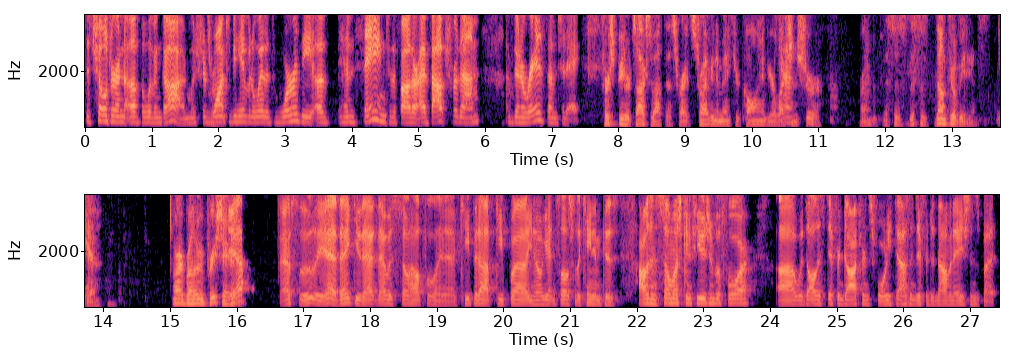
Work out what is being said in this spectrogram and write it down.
the children of the living God. We should That's right. want to behave in a way that's worthy of him saying to the Father, I vouch for them. I'm going to raise them today. First Peter talks about this, right? Striving to make your calling of your Yeah. election sure. Right? This is this is done through obedience. Yeah. All right, brother. We appreciate it. Yeah, absolutely. Yeah, thank you. That that was so helpful, and uh, keep it up. Keep uh, you know getting souls for the kingdom because I was in so much confusion before uh, with all this different doctrines, forty thousand different denominations, but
